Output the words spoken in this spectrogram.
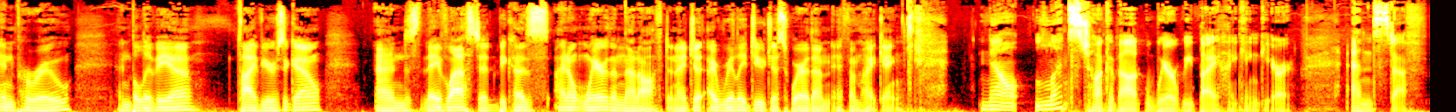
in Peru and Bolivia five years ago. And they've lasted because I don't wear them that often. I, ju- I really do just wear them if I'm hiking. Now, let's talk about where we buy hiking gear and stuff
